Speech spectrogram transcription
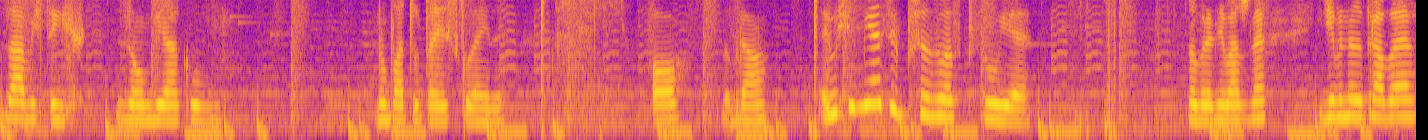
zabić tych zombiaków. No pa, tutaj jest kolejny. O, dobra. Ej, mi się mieczyk przez was psuje. Dobra, nieważne. Idziemy na wyprawę.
